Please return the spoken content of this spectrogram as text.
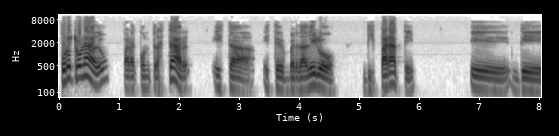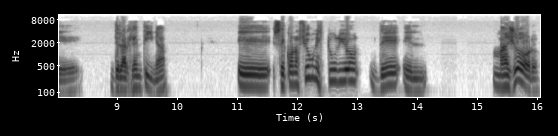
por otro lado, para contrastar esta, este verdadero disparate eh, de, de, la Argentina, se conoció un estudio del mayor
